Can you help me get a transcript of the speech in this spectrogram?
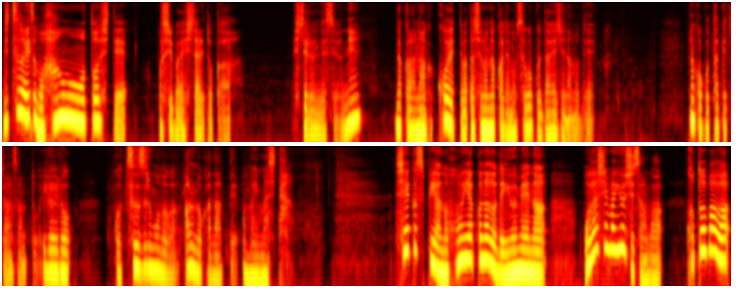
実はいつも半音落としてお芝居したりとかしてるんですよねだからなんか声って私の中でもすごく大事なのでなんかこうたけちゃんさんといろいろこう通ずるものがあるのかなって思いましたシェイクスピアの翻訳などで有名な小田島雄志さんは、言葉は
